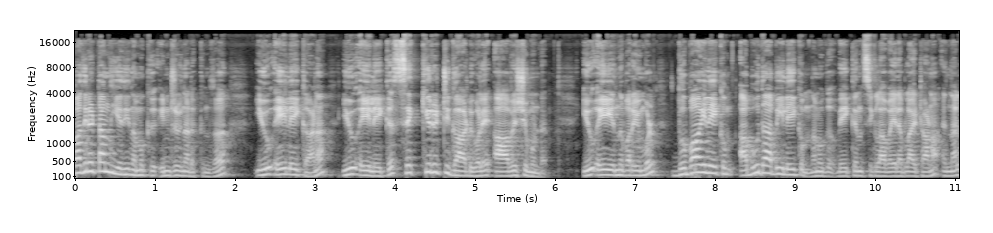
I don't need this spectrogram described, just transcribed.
പതിനെട്ടാം തീയതി നമുക്ക് ഇന്റർവ്യൂ നടക്കുന്നത് യു എയിലേക്കാണ്. യു എയിലേക്ക് സെക്യൂരിറ്റി ഗാർഡുകളെ ആവശ്യമുണ്ട്. യു എ എന്ന് പറയുമ്പോൾ ദുബായിലേക്കും അബുദാബിയിലേക്കും നമുക്ക് വേക്കൻസികൾ അവൈലബിൾ ആയിട്ടാണ്. എന്നാൽ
